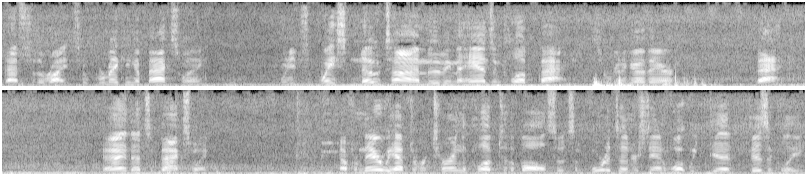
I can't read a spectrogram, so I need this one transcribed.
that's to the right. So if we're making a backswing, we need to waste no time moving the hands and club back. So we're gonna go there, back. Okay, that's a backswing. Now from there, we have to return the club to the ball. So it's important to understand what we did physically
